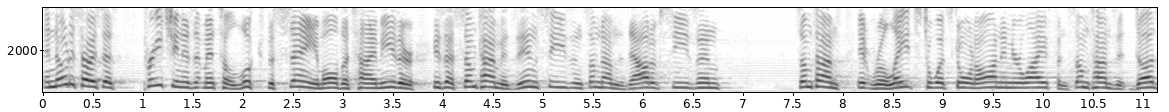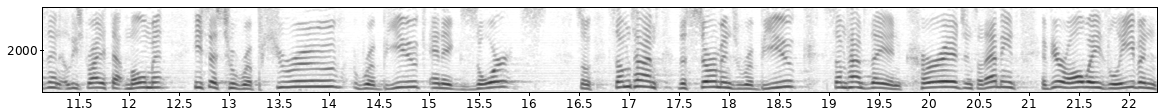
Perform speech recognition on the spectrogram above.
And notice how he says preaching isn't meant to look the same all the time either. He says sometimes it's in season, sometimes it's out of season. Sometimes it relates to what's going on in your life, and sometimes it doesn't, at least right at that moment. He says to reprove, rebuke, and exhort. So sometimes the sermons rebuke, sometimes they encourage. And so that means if you're always leaving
